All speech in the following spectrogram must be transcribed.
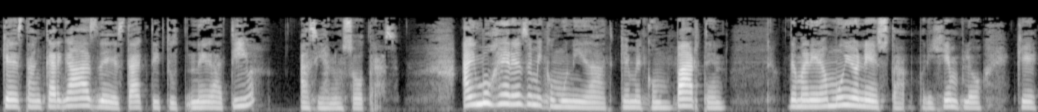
que están cargadas de esta actitud negativa hacia nosotras. Hay mujeres de mi comunidad que me comparten de manera muy honesta, por ejemplo, que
